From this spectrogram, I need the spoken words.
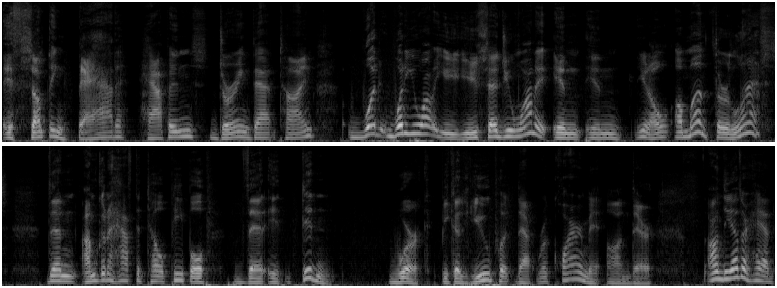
If something bad happens during that time, what what do you want? You, you said you want it in in you know a month or less. Then I'm going to have to tell people that it didn't work because you put that requirement on there. On the other hand,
